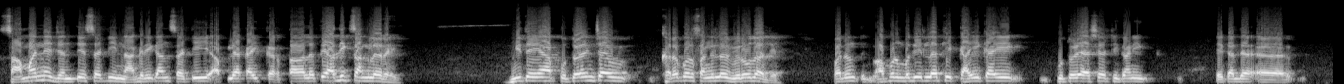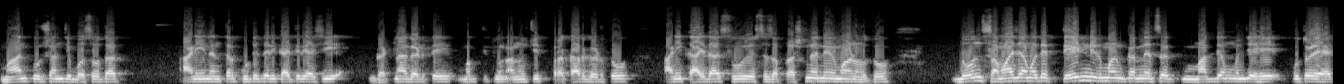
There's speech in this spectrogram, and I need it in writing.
सामान्य जनतेसाठी नागरिकांसाठी आपल्या काही करता आलं ते अधिक चांगलं राहील. मी ते या पुतळ्यांच्या खरोखर सांगितलं विरोधात आहे. परंतु आपण बघितलं की काही काही पुतळे अशा ठिकाणी एखाद्या महान पुरुषांचे बसवतात आणि नंतर कुठेतरी काहीतरी अशी घटना घडते मग तिथून अनुचित प्रकार घडतो आणि कायदा सुव्यवस्थेचा प्रश्न निर्माण होतो. दोन समाजामध्ये तेढ निर्माण करण्याचं माध्यम म्हणजे हे पुतळे आहेत.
